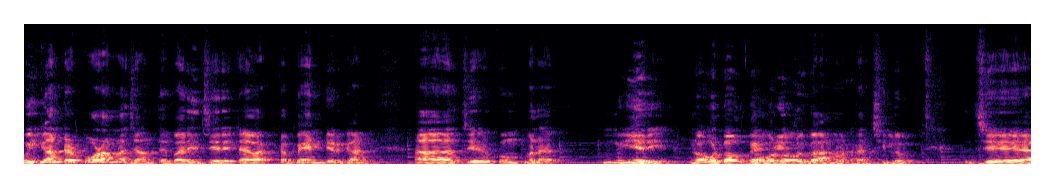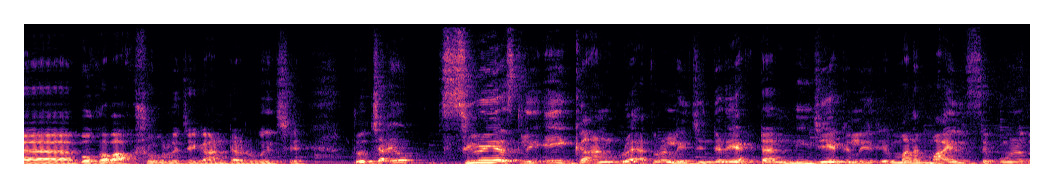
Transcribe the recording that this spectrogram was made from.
ওই গানটার পর আমরা জানতে পারি যে এটাও একটা ব্যান্ডের গান। যেরকম মানে ইয়েরই নগর বাউল ব্যান্ডের তো গান ওটা। ছিল যে বোকা বাক্স বলে যে গানটা রয়েছে তো যাই হোক সিরিয়াসলি এই গানগুলো এতটা লেজেন্ডারি একটা নিজে একটা মানে মাইলসে পরিণত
